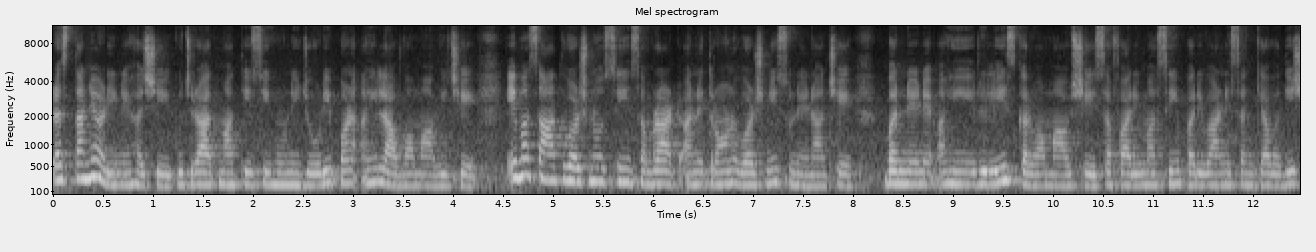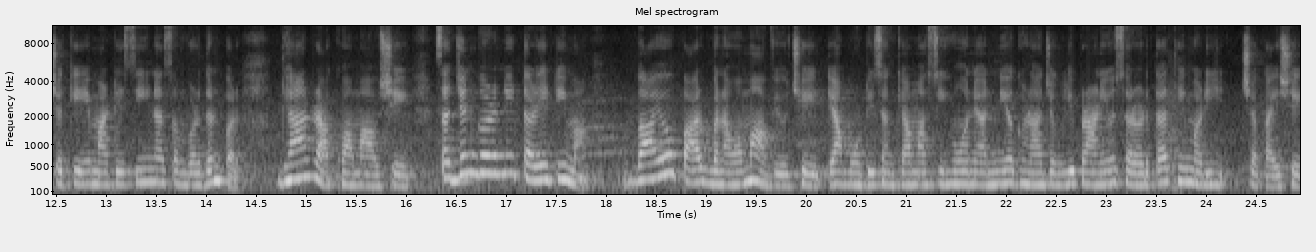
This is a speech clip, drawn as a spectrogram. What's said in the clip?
રસ્તાને અડીને હશે. ગુજરાતમાંથી સિંહોની જોડી પણ અહીં લાવવામાં આવી છે. એમાં સાત વર્ષનો સિંહ સમ્રાટ અને ત્રણ વર્ષની સુનેના છે. બંનેને અહીં રિલીઝ કરવામાં આવશે. સફારીમાં સિંહ પરિવારની સંખ્યા વધી શકે એ માટે સિંહના સંવર્ધન પર ધ્યાન રાખવામાં આવશે. સજ્જનગઢની તળેટીમાં બાયો પાર્ક બનાવવામાં આવ્યો છે. ત્યાં મોટી સંખ્યામાં સિંહો અને અન્ય ઘણા જંગલી પ્રાણીઓ સરળતાથી મળી શકાય છે.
